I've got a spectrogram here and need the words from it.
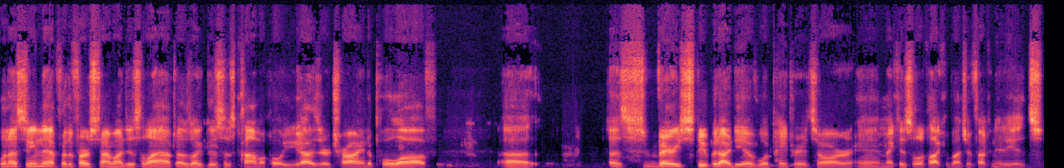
when I seen that for the first time, I just laughed. I was like, "This is comical. You guys are trying to pull off uh, a very stupid idea of what patriots are and make us look like a bunch of fucking idiots."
